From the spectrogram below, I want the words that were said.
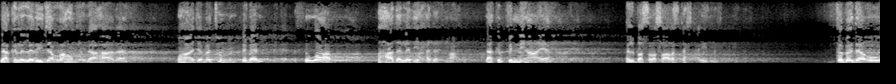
لكن الذي جرهم إلى هذا مهاجمتهم من قبل الثوار فهذا الذي حدث معهم. لكن في النهاية البصرة صارت تحت ايديهم فبدأوا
